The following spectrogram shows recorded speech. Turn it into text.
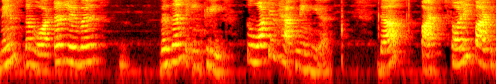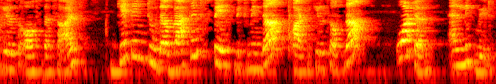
means the water level doesn't increase. So what is happening here? The part, solid particles of the salt get into the vacant space between the particles of the water and liquid.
